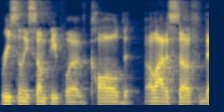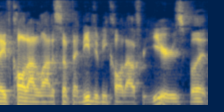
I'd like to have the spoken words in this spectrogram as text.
recently some people have called a lot of stuff, they've called out a lot of stuff that needed to be called out for years, but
